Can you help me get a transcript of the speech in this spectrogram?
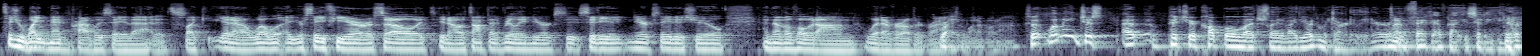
especially white men, probably say that it's like you know, well, you're safe here, so it's you know, it's not that really a New York City, New York State issue, and then they'll vote on whatever other grounds Right. they want to vote on. So let me just uh, pitch you a couple of legislative ideas, the majority leader. In fact, I've got you sitting here.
